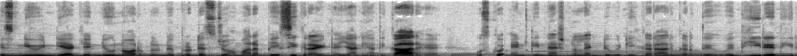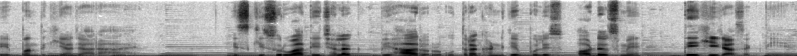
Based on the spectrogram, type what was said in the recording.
इस न्यू इंडिया के न्यू नॉर्मल में प्रोटेस्ट जो हमारा बेसिक राइट है, यानी अधिकार है उसको एंटी नेशनल एक्टिविटी करार करते हुए धीरे धीरे बंद किया जा रहा है। इसकी शुरुआती झलक बिहार और उत्तराखंड के पुलिस ऑर्डर्स में देखी जा सकती है।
